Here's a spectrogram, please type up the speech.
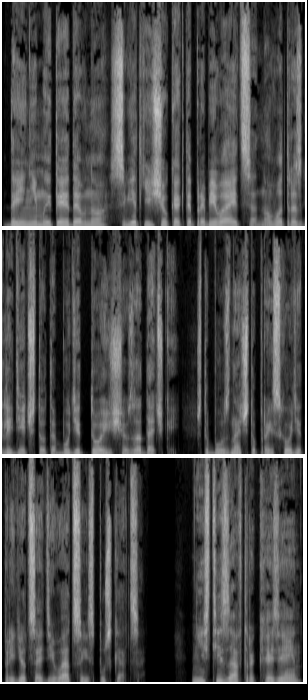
Да и не мытое давно, свет еще как-то пробивается, но вот разглядеть что-то будет то еще задачкой. Чтобы узнать, что происходит, придется одеваться и спускаться. «Нести завтрак, хозяин?»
